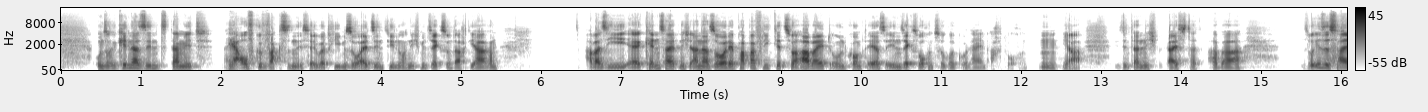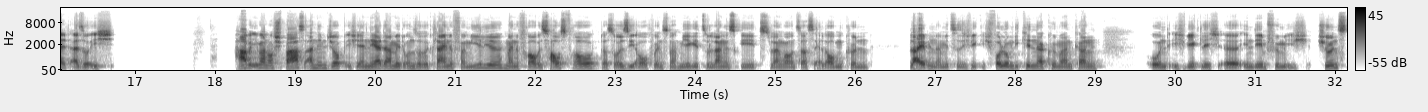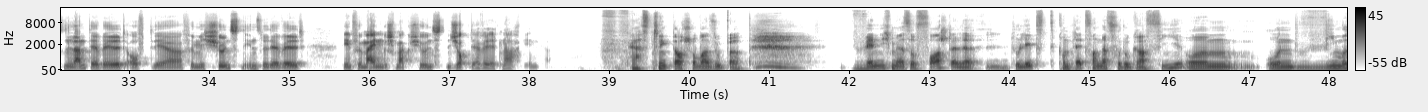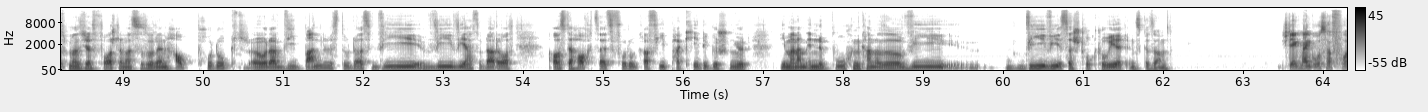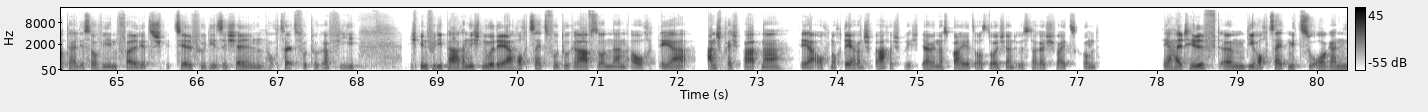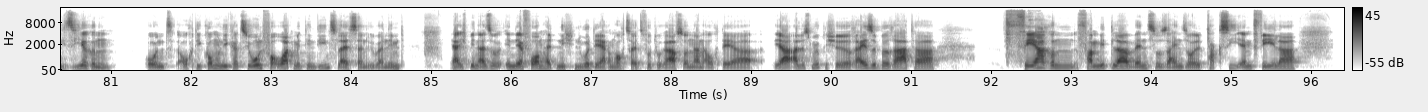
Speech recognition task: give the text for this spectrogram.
Unsere Kinder sind damit, naja, aufgewachsen, ist ja übertrieben, so alt sind sie noch nicht mit sechs und acht Jahren. Aber sie äh, kennen es halt nicht anders. So, der Papa fliegt jetzt zur Arbeit und kommt erst in sechs Wochen zurück oder in acht Wochen. Hm, ja, die sind dann nicht begeistert, aber so ist es halt. Also ich habe immer noch Spaß an dem Job. Ich ernähre damit unsere kleine Familie. Meine Frau ist Hausfrau. Das soll sie auch, wenn es nach mir geht, solange es geht, solange wir uns das erlauben können, bleiben, damit sie sich wirklich voll um die Kinder kümmern kann. Und ich wirklich äh, in dem für mich schönsten Land der Welt, auf der für mich schönsten Insel der Welt, den für meinen Geschmack schönsten Job der Welt nachgehen kann. Das klingt doch schon mal super. Wenn ich mir so vorstelle, du lebst komplett von der Fotografie um, ähm, und wie muss man sich das vorstellen? Was ist so dein Hauptprodukt oder wie bandelst du das? Wie, wie, wie hast du daraus aus der Hochzeitsfotografie Pakete geschnürt, die man am Ende buchen kann? Also wie, wie, wie ist das strukturiert insgesamt? Ich denke, mein großer Vorteil ist auf jeden Fall jetzt speziell für die Seychellen-Hochzeitsfotografie, ich bin für die Paare nicht nur der Hochzeitsfotograf, sondern auch der Ansprechpartner, der auch noch deren Sprache spricht. Ja, wenn das Paar jetzt aus Deutschland, Österreich, Schweiz kommt, der halt hilft, ähm, die Hochzeit mit zu organisieren und auch die Kommunikation vor Ort mit den Dienstleistern übernimmt. Ja, ich bin also in der Form halt nicht nur deren Hochzeitsfotograf, sondern auch der, ja, alles mögliche Reiseberater, Fährenvermittler, wenn es so sein soll, Taxiempfehler,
